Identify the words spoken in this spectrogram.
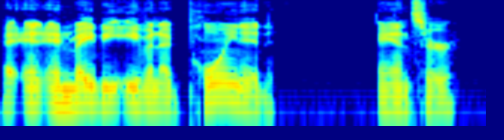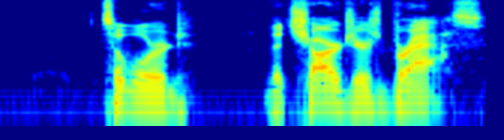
and, and maybe even a pointed answer toward the Chargers brass.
